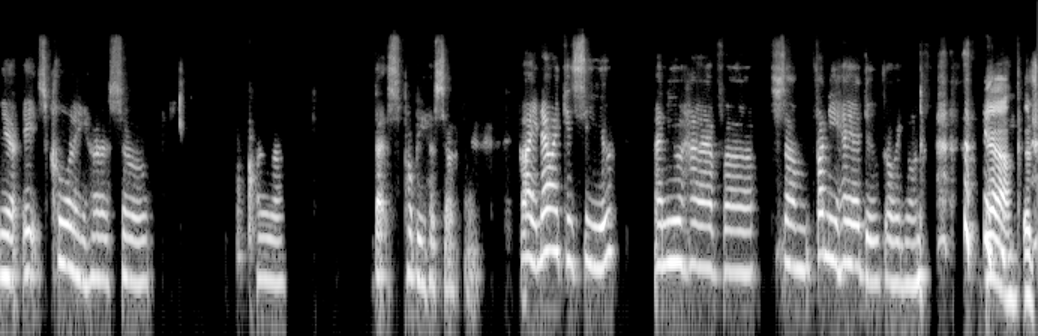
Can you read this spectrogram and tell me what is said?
Yeah, it's calling her, so uh, that's probably her cell phone. Hi, now I can see you, and you have uh, some funny hairdo going on. yeah, it's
